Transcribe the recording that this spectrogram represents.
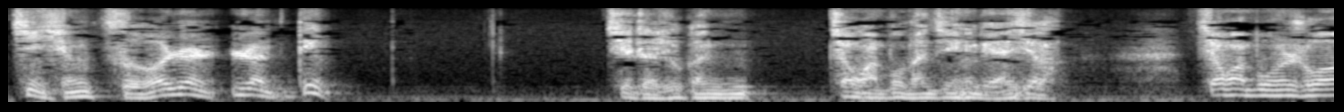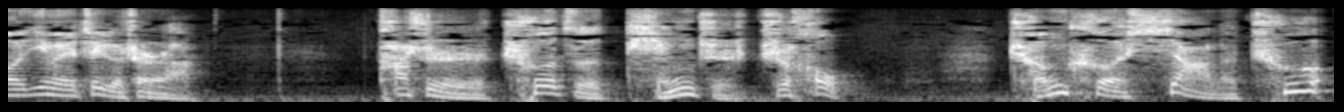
进行责任认定。记者就跟交管部门进行联系了，交管部门说，因为这个事儿啊。它是车子停止之后，乘客下了车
